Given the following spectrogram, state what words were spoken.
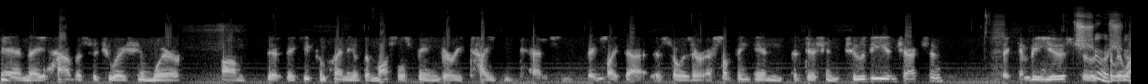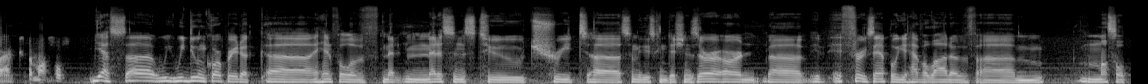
and they have a situation where um, they, they keep complaining of the muscles being very tight and tense and things like that. So, is there something in addition to the injection that can be used to, Sure, to sure. relax the muscles? Yes, uh, we, we do incorporate a, uh, a handful of med- medicines to treat uh, some of these conditions. There are, uh, if, if, for example, you have a lot of um, muscle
